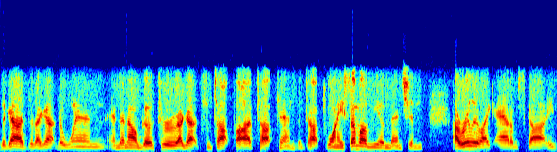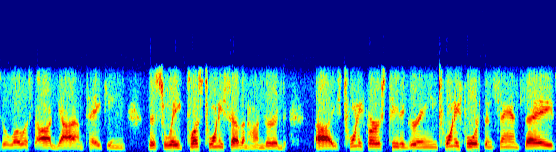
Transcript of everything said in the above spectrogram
the guys that I got to win, and then I'll go through. I got some top five, top tens, and top 20. Some of them you mentioned. I really like Adam Scott. He's the lowest odd guy I'm taking this week, plus 2,700. Uh, he's 21st tee to green, 24th in sand saves.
